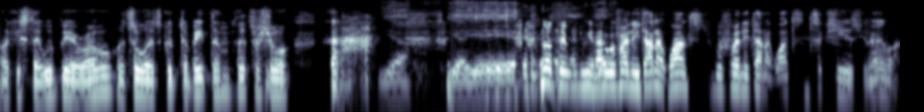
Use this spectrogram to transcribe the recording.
I guess they would be a rival. It's always good to beat them. That's for sure. yeah, yeah, yeah, yeah. Not that you know we've only done it once. We've only done it once in six years. You know, like.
